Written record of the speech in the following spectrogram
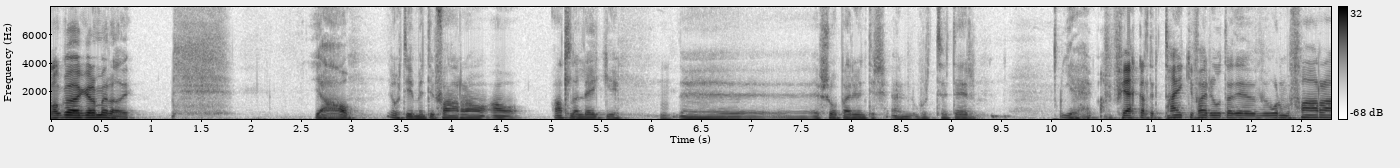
Langaði að gera meira að því? Já, ég, myndi fara á, á alla leiki mm. ef svo bæri undir en veist, þetta er ég fekk aldrei tækifæri út af því að við vorum að fara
